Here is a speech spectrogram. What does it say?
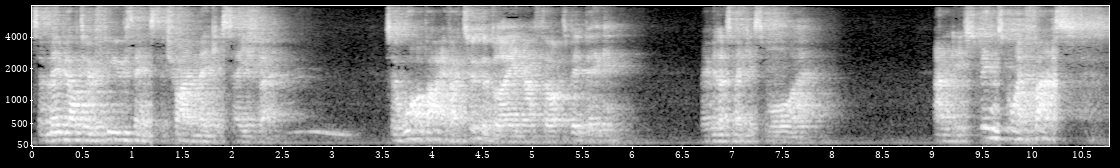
So maybe I'll do a few things to try and make it safer. So what about if I took the blade and I thought it's a bit big? Maybe let's make it smaller. And it spins quite fast.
